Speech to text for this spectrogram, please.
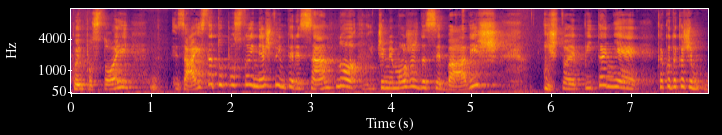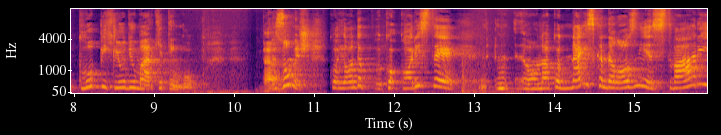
koji postoji. Zaista tu postoji nešto interesantno čime možeš da se baviš i što je pitanje, kako da kažem, glupih ljudi u marketingu. Da. Razumeš? Koji onda ko koriste onako najskandaloznije stvari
